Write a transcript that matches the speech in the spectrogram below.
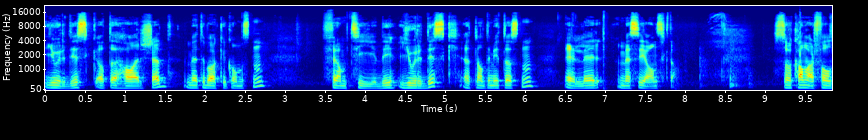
Jordisk, at det har skjedd med tilbakekomsten. Framtidig jordisk, et eller annet i Midtøsten. Eller messiansk, da. Så kan i hvert fall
